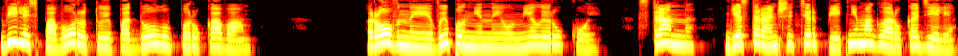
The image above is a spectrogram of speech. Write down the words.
вились по вороту и по долу по рукавам. Ровные, выполненные умелой рукой. Странно, Геста раньше терпеть не могла рукоделия,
